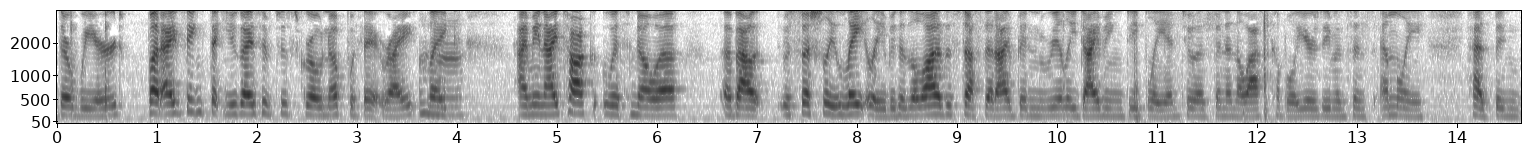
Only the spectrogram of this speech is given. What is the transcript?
they're weird, but I think that you guys have just grown up with it, right? Like, I mean, I talk with Noah about, especially lately, because a lot of the stuff that I've been really diving deeply into has been in the last couple of years, even since Emily has been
